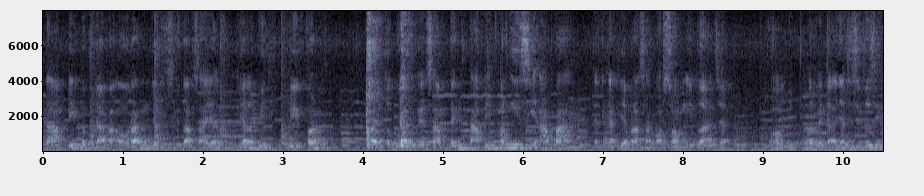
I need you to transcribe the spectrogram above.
Tapi beberapa orang mungkin di sekitar saya dia lebih prefer untuk buat create something tapi mengisi apa ketika dia merasa kosong itu aja. Oh gitu. perbedaannya di situ sih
